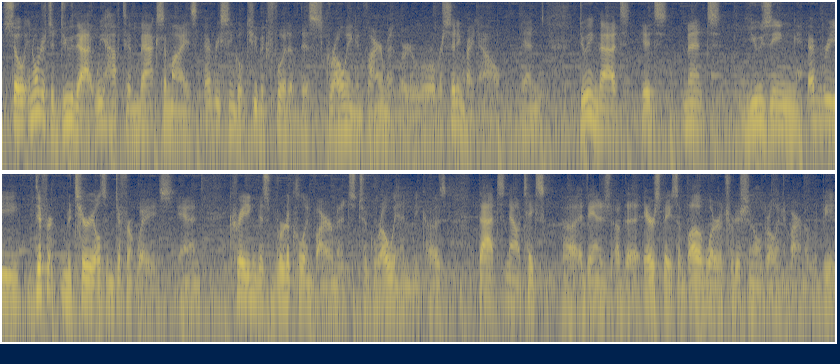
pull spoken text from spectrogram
so in order to do that, we have to maximize every single cubic foot of this growing environment where, where we're sitting right now. And doing that, it meant using every different materials in different ways and creating this vertical environment to grow in because that now takes uh, advantage of the airspace above where a traditional growing environment would be.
